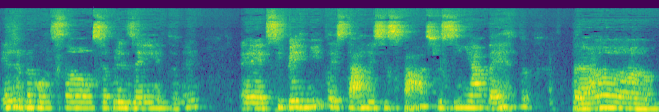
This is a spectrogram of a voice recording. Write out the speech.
entra para a comissão, se apresenta, né? É, se permita estar nesse espaço, assim, aberta para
